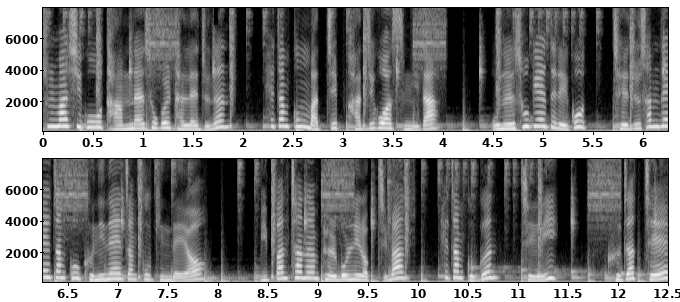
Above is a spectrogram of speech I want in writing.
술 마시고 다음날 속을 달래주는 해장국 맛집 가지고 왔습니다. 오늘 소개해드릴 곳 제주 3대 해장국 근인의 해장국인데요. 밑반찬은 별 볼 일 없지만 해장국은 진리 그 자체에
